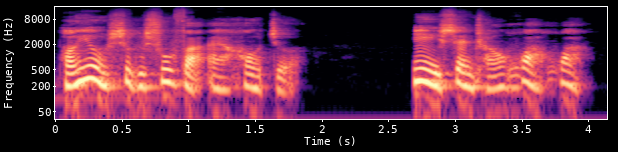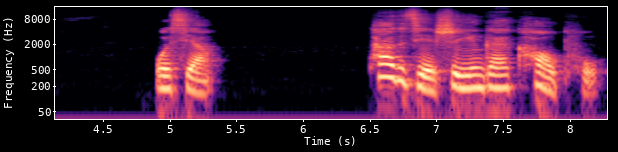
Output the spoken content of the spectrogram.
朋友是个书法爱好者，亦擅长画画。我想。他的解释应该靠谱。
